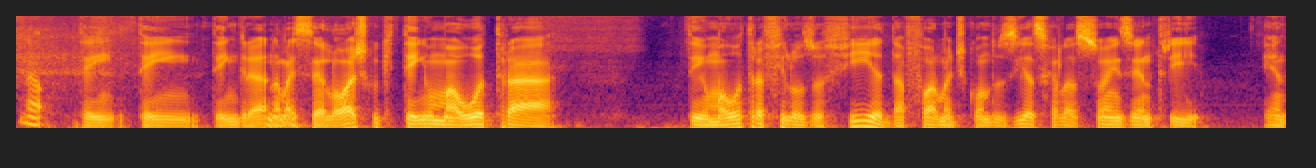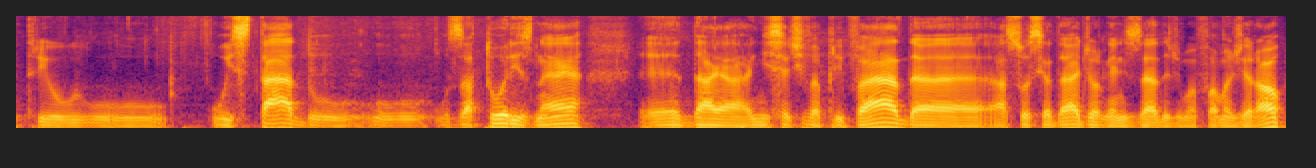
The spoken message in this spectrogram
Não, tem, tem, tem grana, mas é lógico que tem uma outra tem uma outra filosofia da forma de conduzir as relações entre entre o, o Estado, o- os atores né, eh, da iniciativa privada, a sociedade organizada de uma forma geral.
